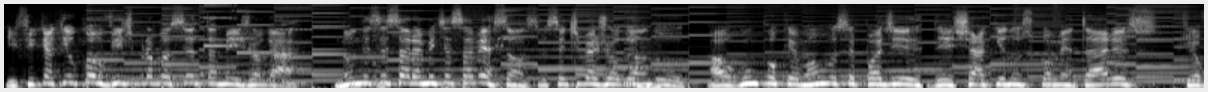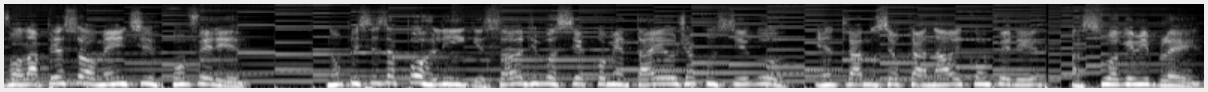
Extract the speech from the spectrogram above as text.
E fica aqui o convite para você também jogar. Não necessariamente essa versão. Se você estiver jogando algum Pokémon, você pode deixar aqui nos comentários que eu vou lá pessoalmente conferir. Não precisa pôr link, só de você comentar eu já consigo entrar no seu canal e conferir a sua gameplay.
